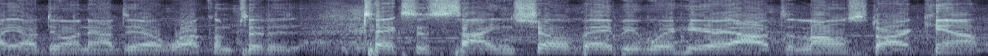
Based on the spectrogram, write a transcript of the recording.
How y'all doing out there? Welcome to the Texas Titan Show, baby. We're here out at the Lone Star Camp,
